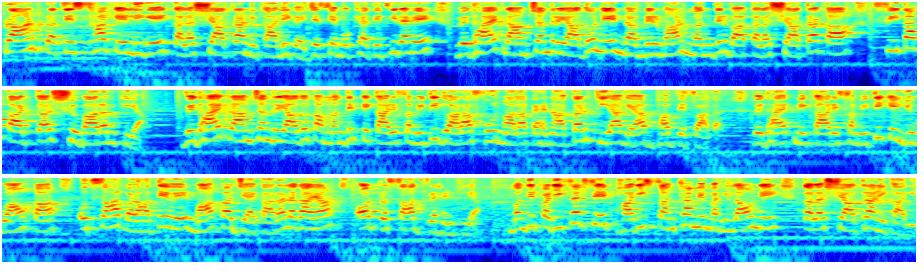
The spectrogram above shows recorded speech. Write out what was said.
प्राण प्रतिष्ठा के लिए कलश यात्रा निकाली गई, जिससे मुख्य अतिथि रहे विधायक रामचंद्र यादव ने नवनिर्माण मंदिर व कलश यात्रा का फीता काटकर शुभारंभ किया। विधायक रामचंद्र यादव का मंदिर के कार्य समिति द्वारा फूलमाला पहनाकर किया गया भव्य स्वागत। विधायक ने कार्य समिति के युवाओं का उत्साह बढ़ाते हुए माँ का जयकारा लगाया और प्रसाद ग्रहण किया। मंदिर परिसर से भारी संख्या में महिलाओं ने कलश यात्रा निकाली।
